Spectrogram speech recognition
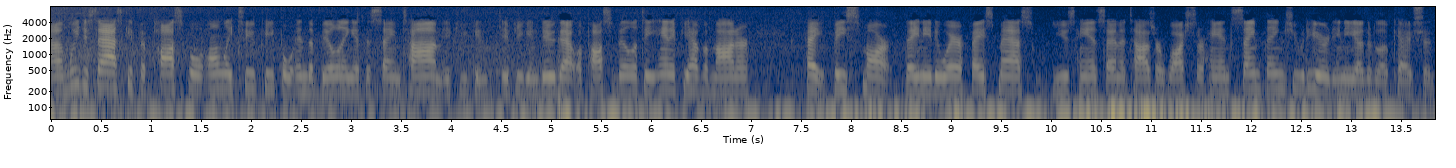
Um, we just ask if it's possible, only two people in the building at the same time, if you can, if you can do that with possibility, and if you have a minor, hey, be smart. They need to wear a face mask, use hand sanitizer, wash their hands, same things you would hear at any other location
